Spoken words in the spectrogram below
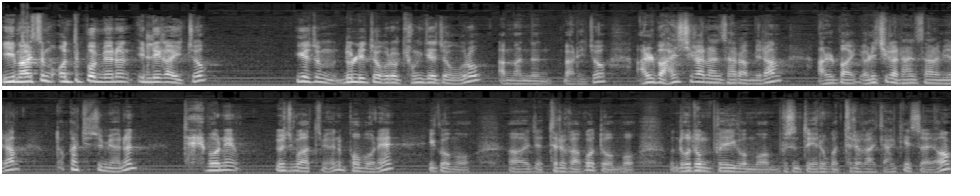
이 말씀 언뜻 보면은 일리가 있죠. 이게 좀 논리적으로 경제적으로 안 맞는 말이죠. 알바 한 시간 한 사람이랑 알바 열 시간 한 사람이랑 똑같이 주면은 대본에 요즘 같으면 법원에 이거 뭐 어 이제 들어가고 또 뭐 노동부에 이거 뭐 무슨 또 이런 거 들어가지 않겠어요?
